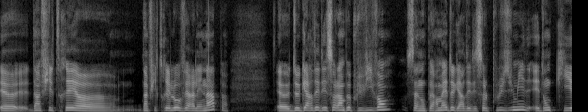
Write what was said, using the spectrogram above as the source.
euh, d'infiltrer, euh, d'infiltrer l'eau vers les nappes, de garder des sols un peu plus vivants. Ça nous permet de garder des sols plus humides et donc qui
